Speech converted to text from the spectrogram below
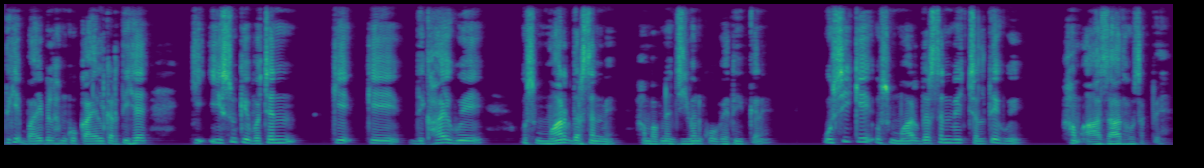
देखिए, बाइबल हमको कायल करती है कि यीशु के वचन के के दिखाए हुए उस मार्गदर्शन में हम अपने जीवन को व्यतीत करें। उसी के उस मार्गदर्शन में चलते हुए हम आज़ाद हो सकते हैं।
